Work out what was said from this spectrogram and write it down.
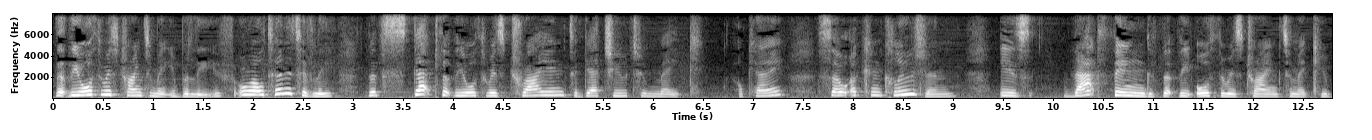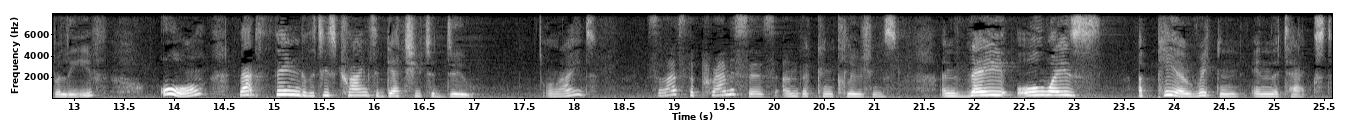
that the author is trying to make you believe, or alternatively, the step that the author is trying to get you to make. Okay? So a conclusion is that thing that the author is trying to make you believe, or that thing that he's trying to get you to do. All right? So that's the premises and the conclusions. And they always appear written in the text.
